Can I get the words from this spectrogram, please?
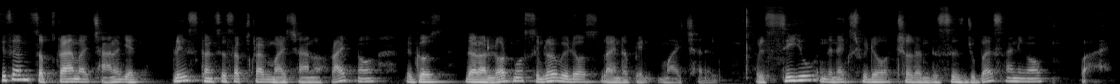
If you haven't subscribed my channel yet, please consider subscribing my channel right now because there are a lot more similar videos lined up in my channel. I will see you in the next video. Then, this is Jubair signing off. Bye.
